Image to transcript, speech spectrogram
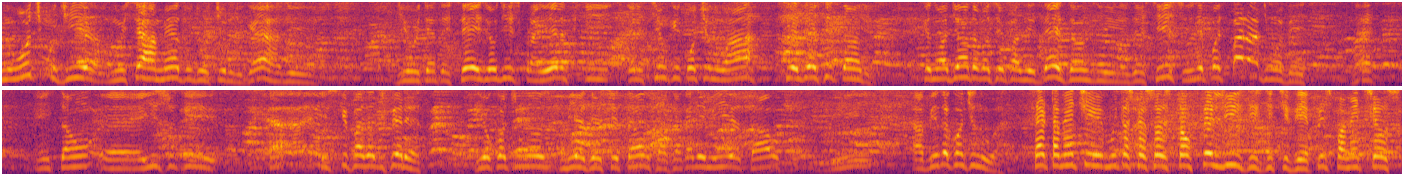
no último dia, no encerramento do tiro de guerra de, de 86, eu disse para eles que eles tinham que continuar se exercitando. Porque não adianta você fazer 10 anos de exercício e depois parar de uma vez. Né? Então é isso que é isso que faz a diferença. E eu continuo me exercitando, faço academia e tal, e a vida continua. Certamente muitas pessoas estão felizes de te ver, principalmente seus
